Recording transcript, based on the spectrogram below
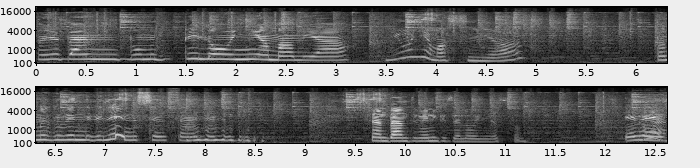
Hani ben bunu bile oynayamam ya. Niye oynayamazsın ya? Bana güvenebilir misin sen? Sen dandimeni güzel oynuyorsun. Evet.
